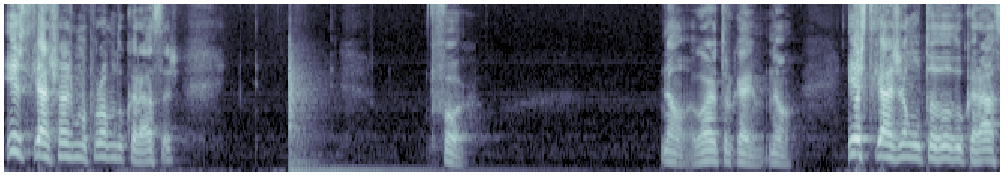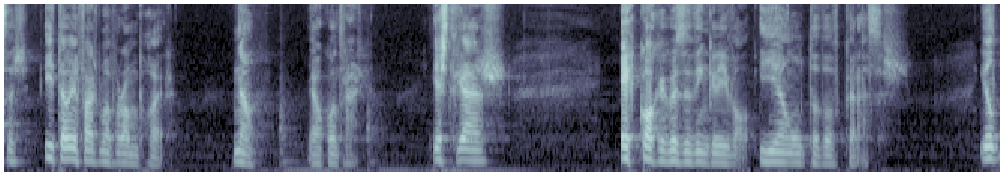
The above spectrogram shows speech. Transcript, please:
este gajo faz uma prova do caraças Fogo. Não, agora troquei-me. Não. Este gajo é um lutador do caraças e também faz uma promo porreira. Não, é ao contrário. Este gajo é qualquer coisa de incrível e é um lutador de caraças. Ele,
